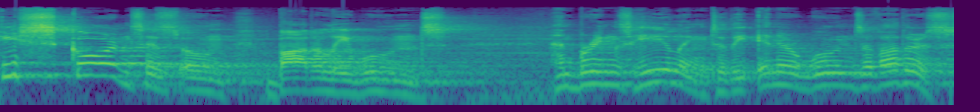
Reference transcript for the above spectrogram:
He scorns his own bodily wounds and brings healing to the inner wounds of others.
